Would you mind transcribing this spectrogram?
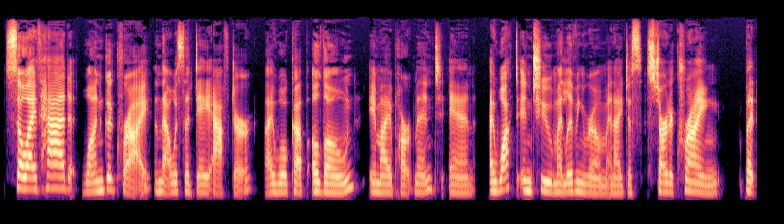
So I've had one good cry, and that was the day after. I woke up alone in my apartment and I walked into my living room and I just started crying, but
